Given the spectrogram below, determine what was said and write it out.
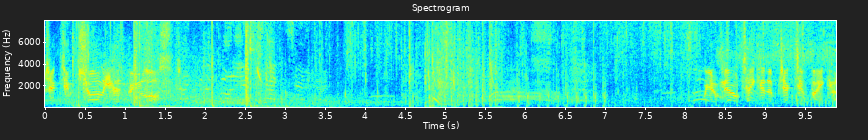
Objective Charlie has been lost. We have now taken Objective Baker.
